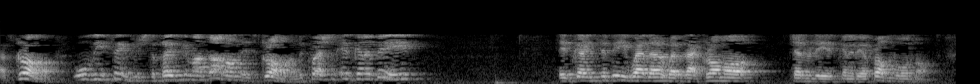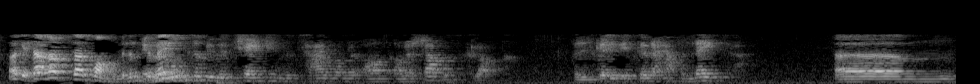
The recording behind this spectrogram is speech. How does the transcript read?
that's Groma. All these things which the poskim are done on is Groma. And the question is going to be, is going to be whether, whether that Groma generally is going to be a problem or not. Okay, that, that's, that's one problem. But the, It would main, also be with changing the time on a, on, on a Shabbos clock. But it's going, it's going to happen later. um,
